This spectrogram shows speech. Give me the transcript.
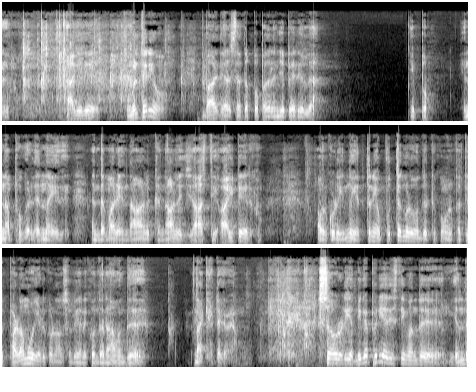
இருக்கும். ஆகிட்டே இருக்கும். உங்களுக்கு தெரியும் பாரதியார் சத்தப்போ பதினஞ்சு பேர் இல்லை. இப்போ என்ன புகழ் என்ன இது? அந்த மாதிரி நாளுக்கு நாள் ஜாஸ்தி ஆகிட்டே இருக்கும். அவர் கூட இன்னும் எத்தனையோ புத்தகங்களும் வந்துட்டு இருக்கும். அவரை பற்றி படமும் எடுக்கணும்னு சொல்லி எனக்கு வந்து நான் வந்து நான் கேட்டுக்கிறேன். ஸோ அவருடைய மிகப்பெரிய அதிசயம் வந்து எந்த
